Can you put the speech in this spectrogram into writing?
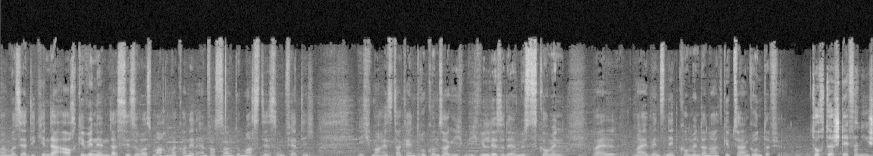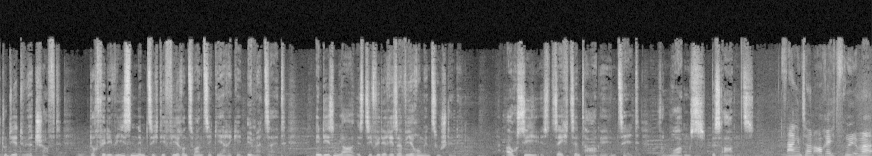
Man muss ja die Kinder auch gewinnen, dass sie sowas machen. Man kann nicht einfach sagen, du machst das und fertig ich mache jetzt da keinen Druck und sage, ich, ich will das oder ihr müsst es kommen, weil wenn es nicht kommen, dann gibt es auch einen Grund dafür. Tochter Stefanie studiert Wirtschaft. Doch für die Wiesen nimmt sich die 24-Jährige immer Zeit. In diesem Jahr ist sie für die Reservierungen zuständig. Auch sie ist 16 Tage im Zelt, von morgens bis abends. Fangen schon auch recht früh immer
